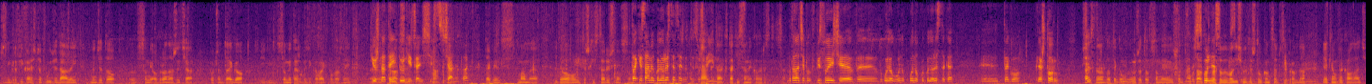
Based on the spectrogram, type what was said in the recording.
Czyli grafika jeszcze pójdzie dalej, będzie to w sumie obrona życia poczętego i w sumie też będzie kawałek poważnej e, Już na tej pracy. drugiej części Tak, ściany, tak? Tak więc mamy ideową i też historyczną w sumie. Takie same kolorystyce, czy tak, inne? tak, w takiej samej kolorystyce. Bo to znaczy wpisuje się w, w ogólną kolorystykę e, tego klasztoru. Tak, no, dlatego mówimy, że to w sumie już od dwóch lat opracowywaliśmy też tą koncepcję, prawda? Jak ją wykonać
